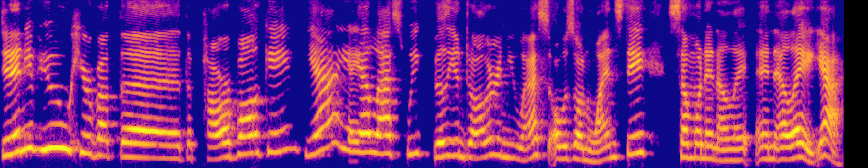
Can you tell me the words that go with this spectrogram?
Did any of you hear about the the Powerball game? Yeah, yeah, yeah. Last week, billion dollar in US. Oh, was on Wednesday. Someone in LA in LA, yeah,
